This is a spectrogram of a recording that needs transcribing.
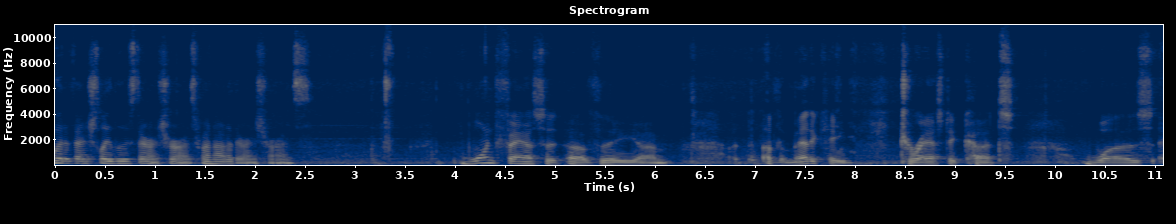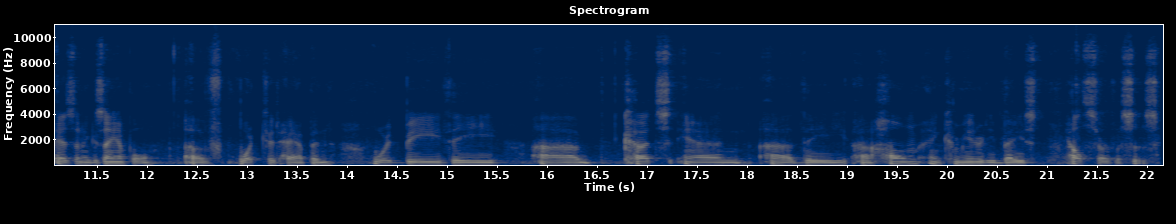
would eventually lose their insurance, run out of their insurance. One facet of the, um, of the Medicaid drastic cuts was, as an example of what could happen, would be the um, cuts in uh, the uh, home and community-based health services,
